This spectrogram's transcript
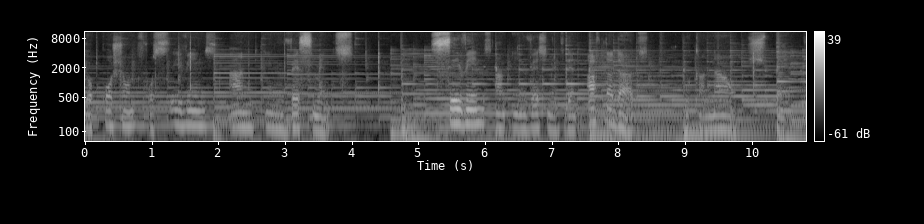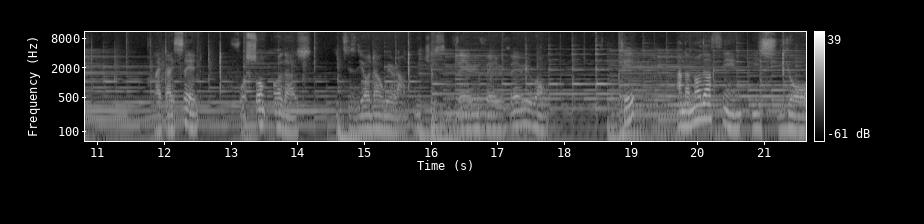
your portion for savings and investments. Savings and investments. Then after that, you can now spend. Like I said, for some others, it is the other way around, which is very, very, very wrong. Okay? And another thing is your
